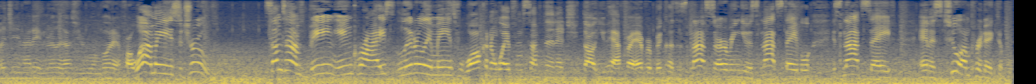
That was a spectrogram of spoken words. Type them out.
But Jen, I didn't realize you were gonna go that far. Well, I mean, it's the truth. Sometimes being in Christ literally means walking away from something that you thought you had forever because it's not serving you, it's not stable, it's not safe, and it's too unpredictable.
